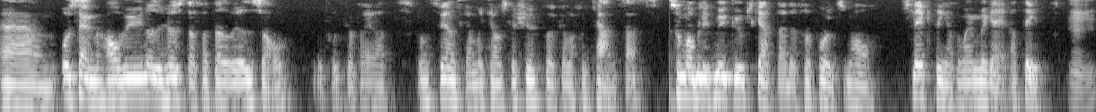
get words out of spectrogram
Eh, och sen har vi ju nu i höstas varit över i USA och fotograferat de svenska amerikanska kyrkböckerna från Kansas. Som har blivit mycket uppskattade för folk som har släktingar som har emigrerat dit. Mm.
